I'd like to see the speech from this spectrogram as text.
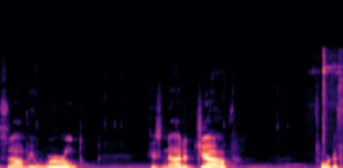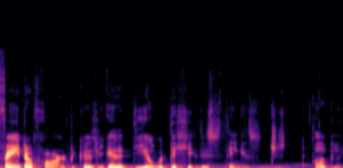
zombie world is not a job for the faint of heart because you gotta deal with the. This thing is just ugly.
